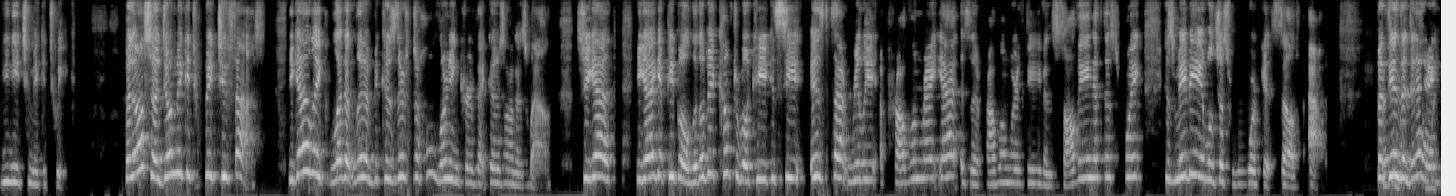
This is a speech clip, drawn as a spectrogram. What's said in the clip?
you need to make a tweak but also don't make a tweak too fast you gotta like let it live because there's a whole learning curve that goes on as well. So you gotta you gotta get people a little bit comfortable because you can see is that really a problem right yet? Is it a problem worth even solving at this point? Because maybe it will just work itself out. But at the end of the day,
